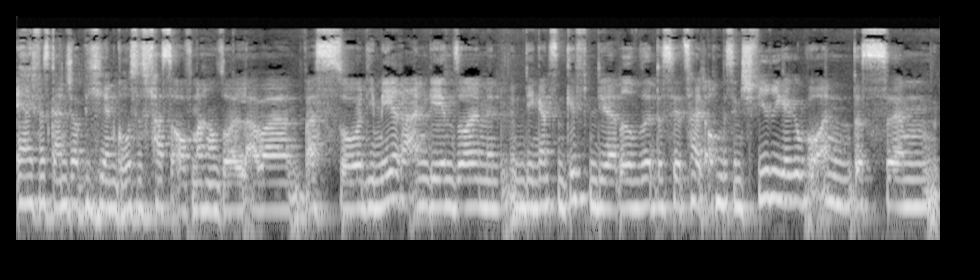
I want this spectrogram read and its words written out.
ja, ich weiß gar nicht, ob ich hier ein großes Fass aufmachen soll, aber was so die Meere angehen soll mit, den ganzen Giften, die da drin sind, das ist jetzt halt auch ein bisschen schwieriger geworden. Das, ähm,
